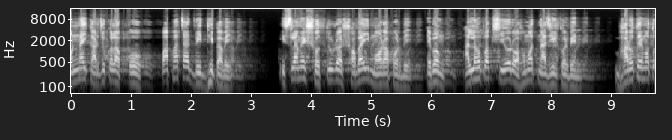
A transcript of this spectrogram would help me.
অন্যায় কার্যকলাপ ও পাপাচার বৃদ্ধি পাবে। ইসলামের শত্রুরা সবাই মরা পড়বে এবং আল্লাহ পাক শিও রহমত নাজিল করবেন। ভারতের মতো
